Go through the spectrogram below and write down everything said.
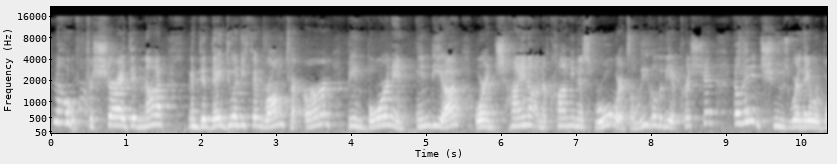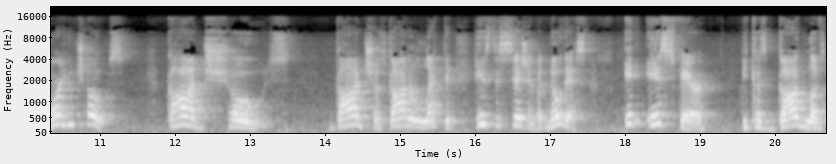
No, for sure I did not. And did they do anything wrong to earn being born in India or in China under communist rule where it's illegal to be a Christian? No, they didn't choose where they were born. Who chose? God chose God chose, God elected his decision. But know this it is fair because God loves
